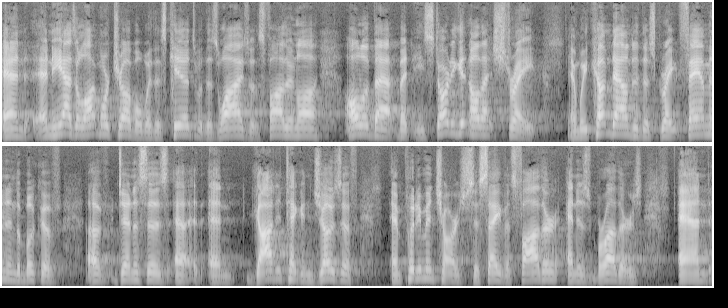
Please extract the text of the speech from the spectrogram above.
And, and he has a lot more trouble with his kids, with his wives, with his father in law, all of that. But he started getting all that straight. And we come down to this great famine in the book of of Genesis, uh, and God had taken Joseph and put him in charge to save his father and his brothers. And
